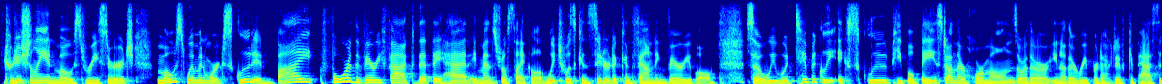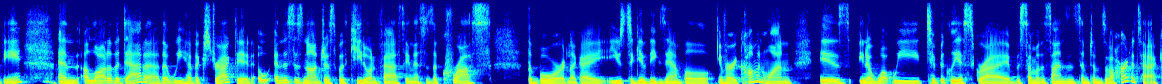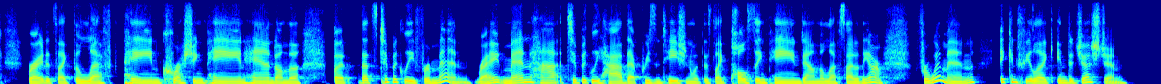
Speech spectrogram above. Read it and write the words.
Traditionally in most research most women were excluded by for the very fact that they had a menstrual cycle which was considered a confounding variable. So we would typically exclude people based on their hormones or their you know their reproductive capacity. And a lot of the data that we have extracted oh and this is not just with keto and fasting this is across the board. Like I used to give the example, a very common one is, you know, what we typically ascribe some of the signs and symptoms of a heart attack, right? It's like the left pain, crushing pain, hand on the, but that's typically for men, right? Men ha- typically have that presentation with this like pulsing pain down the left side of the arm. For women, it can feel like indigestion.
